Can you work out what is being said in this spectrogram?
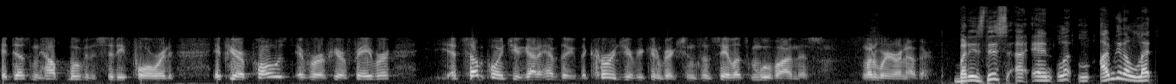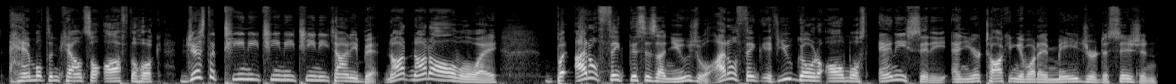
It doesn't help moving the city forward. If you're opposed, if or if you're in favor, at some point you've got to have the, the courage of your convictions and say let's move on this one way or another. But is this, uh, and let, I'm going to let Hamilton Council off the hook just a teeny, teeny, teeny, tiny bit. Not, not all the way, but I don't think this is unusual. I don't think if you go to almost any city and you're talking about a major decision,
